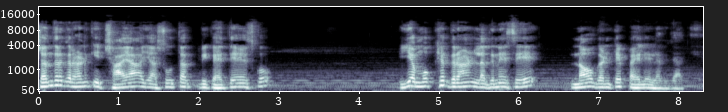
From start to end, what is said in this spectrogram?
चंद्र ग्रहण की छाया या सूतक भी कहते हैं इसको यह मुख्य ग्रहण लगने से नौ घंटे पहले लग जाती है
